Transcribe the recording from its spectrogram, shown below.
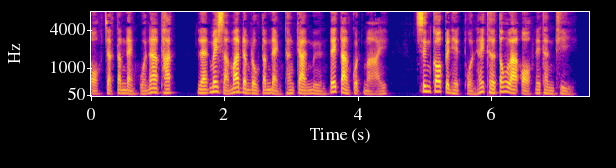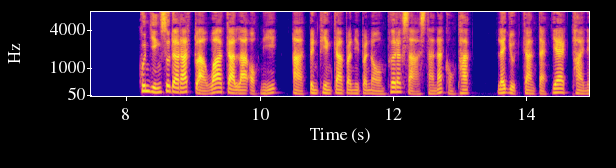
ออกจากตำแหน่งหัวหน้าพัก และไม่สามารถดำรงตำแหน่งทางการเมืองได้ตามกฎหมาย ซึ่งก็เป็นเหตุผลให้เธอต้องลาออกในทันที คุณหญิงสุดารัตน์กล่าวว่าการลาออกนี้อาจเป็นเพียงการประนีประนอมเพื่อรักษาสถานะของพรรคและหยุดการแตกแยกภายใน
